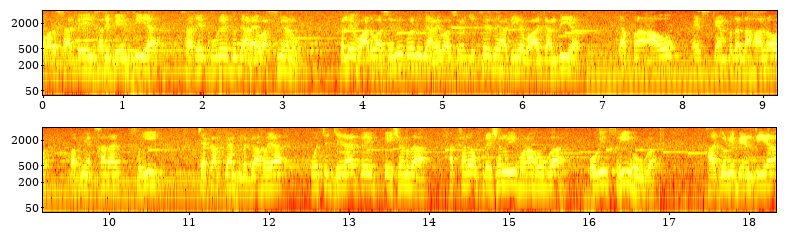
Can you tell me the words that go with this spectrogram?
ਔਰ ਸਾਡੇ, ਸਾਡੀ ਬੇਨਤੀ ਆ ਸਾਡੇ ਪੂਰੇ ਲੁਧਿਆਣੇ ਵਾਸੀਆਂ ਨੂੰ, ਇਕੱਲੇ ਵਾਰਡ ਵਾਸੀਆਂ ਨੂੰ ਪੂਰੇ ਲੁਧਿਆਣੇ ਵਾਸੀਆਂ ਨੂੰ, ਜਿੱਥੇ ਤੇ ਸਾਡੀ ਆਵਾਜ਼ ਜਾਂਦੀ ਆ ਤੇ ਆਪਣਾ ਆਓ, ਇਸ ਕੈਂਪ ਦਾ ਲਾਹਾ ਲਓ, ਆਪਣੀ ਅੱਖਾਂ ਦਾ ਫ੍ਰੀ ਚੈੱਕਅਪ ਕੈਂਪ ਲੱਗਾ ਹੋਇਆ, ਉਹ 'ਚ ਜਿਹੜਾ ਕੋਈ ਪੇਸ਼ੈਂਟ ਦਾ ਅੱਖਾਂ ਦਾ ਆਪਰੇਸ਼ਨ ਵੀ ਹੋਣਾ ਹੋਊਗਾ, ਉਹ ਵੀ ਫ੍ਰੀ ਹੋਊਗਾ। ਹੱਥ ਜੋੜ ਕੇ ਬੇਨਤੀ ਆ।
